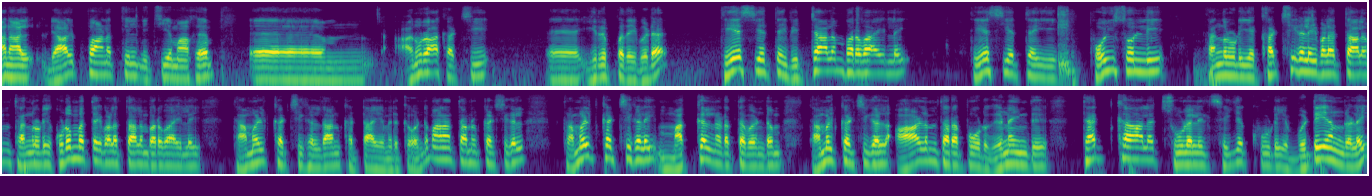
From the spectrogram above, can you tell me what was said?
ஆனால் யாழ்ப்பாணத்தில் நிச்சயமாக அனுரா கட்சி இருப்பதை விட தேசியத்தை விற்றாலும் பரவாயில்லை. தேசியத்தை பொய் சொல்லி தங்களுடைய கட்சிகளை வளர்த்தாலும் தங்களுடைய குடும்பத்தை வளர்த்தாலும் பரவாயில்லை. தமிழ் கட்சிகள் தான் கட்டாயம் இருக்க வேண்டும். ஆனால் தமிழ் கட்சிகள் தமிழ் கட்சிகளை மக்கள் நடத்த வேண்டும். தமிழ் கட்சிகள் ஆளும் தரப்போடு இணைந்து தற்கால சூழலில் செய்யக்கூடிய விடயங்களை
